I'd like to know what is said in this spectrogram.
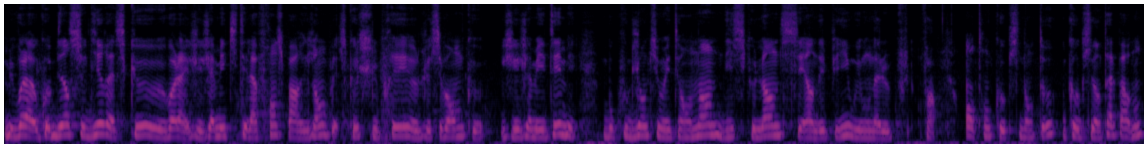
mais voilà, quoi bien se dire, est-ce que voilà, j'ai jamais quitté la France par exemple, est-ce que je suis prêt Je sais par exemple que j'ai jamais été, mais beaucoup de gens qui ont été en Inde disent que l'Inde c'est un des pays où on a le plus, enfin en tant qu'occidental pardon,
